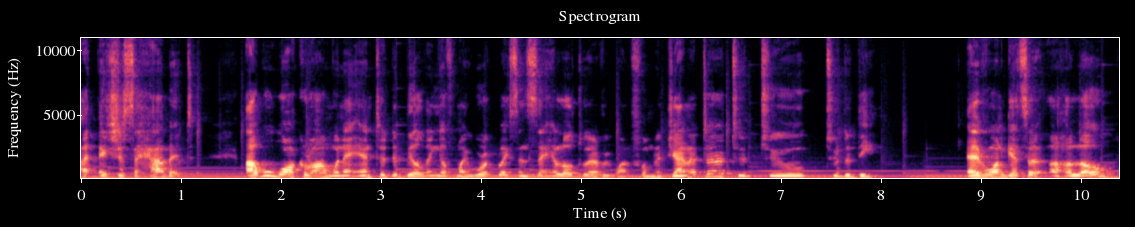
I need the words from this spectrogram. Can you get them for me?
I, it's just a habit. I will walk around when I enter the building of my workplace and say hello to everyone, from the janitor to to to the dean. Everyone gets a, a hello,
